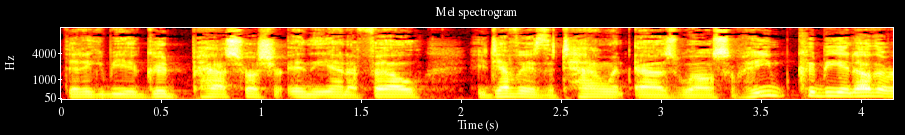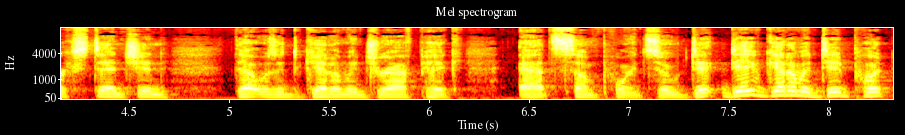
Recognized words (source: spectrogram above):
that he could be a good pass rusher in the NFL. He definitely has the talent as well. So he could be another extension that was a Gettleman draft pick at some point. So D- Dave Gettleman did put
